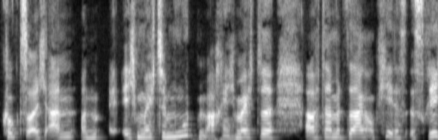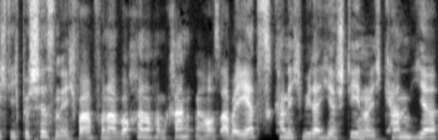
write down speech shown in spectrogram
guckt's euch an und ich möchte Mut machen. Ich möchte auch damit sagen, okay, das ist richtig beschissen. Ich war vor einer Woche noch im Krankenhaus, aber jetzt kann ich wieder hier stehen und ich kann hier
